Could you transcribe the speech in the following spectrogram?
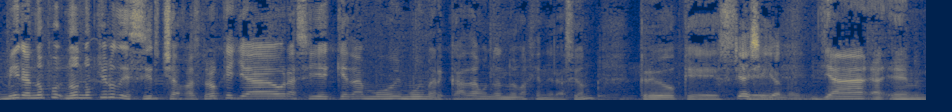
Mira, no, pu- no, no quiero decir chavas, creo que ya ahora sí queda muy, muy marcada una nueva generación. Creo que este, sí, ya no ya, eh, em,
